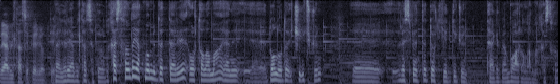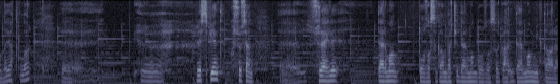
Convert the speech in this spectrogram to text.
Reabilitasiya periodu deyək. Bəli, reabilitasiya periodu. Xəstəxanada yatma müddətləri ortalama, yəni donorda 2-3 gün, resipiyentdə 4-7 gün təqribən bu aralarla xəstəxanada yatırlar. Resipiyent xüsusən sürəkli dərman dozası, qandakı dərman dozası, dərman miqdarı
